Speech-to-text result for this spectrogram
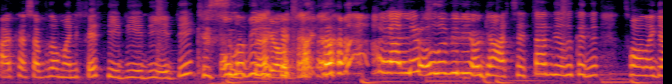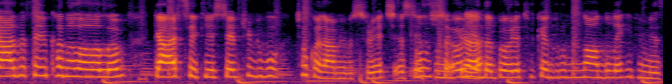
Arkadaşlar bu da manifest 777 Kesinlikle. olabiliyor. Hayaller olabiliyor gerçekten. Diyorduk hani Tuana geldi seni kanala alalım. Gerçekleşelim. Çünkü bu çok önemli bir süreç. E, Sonuçta öyle ya da böyle Türkiye durumundan dolayı hepimiz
